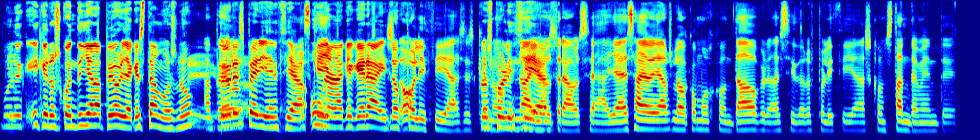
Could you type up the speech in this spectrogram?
Bueno, y que nos cuenten ya la peor, ya que estamos, ¿no? Sí. La peor experiencia, Es que una, la que queráis. Los policías, es que Los no, no hay policías. otra. O sea, ya esa ya os lo hemos contado, pero han sido los policías constantemente.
